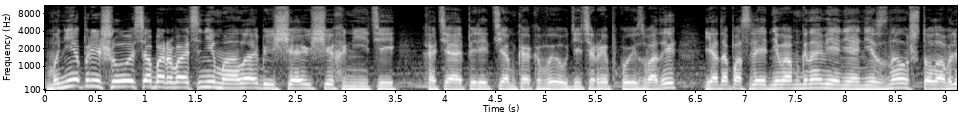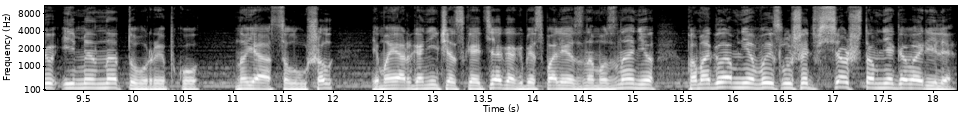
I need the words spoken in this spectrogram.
Мне пришлось оборвать немало обещающих нитей, хотя перед тем, как выудить рыбку из воды, я до последнего мгновения не знал, что ловлю именно ту рыбку. Но я слушал и моя органическая тяга к бесполезному знанию помогла мне выслушать все, что мне говорили.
